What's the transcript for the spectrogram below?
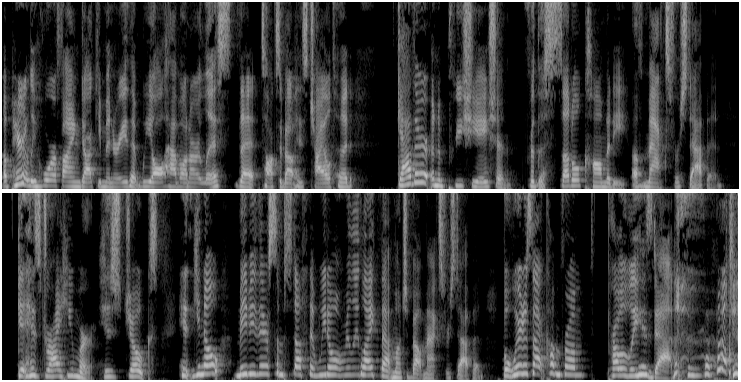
apparently horrifying documentary that we all have on our list that talks about his childhood. Gather an appreciation for the subtle comedy of Max Verstappen. Get his dry humor, his jokes. His, you know, maybe there's some stuff that we don't really like that much about Max Verstappen. But where does that come from? Probably his dad. Probably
